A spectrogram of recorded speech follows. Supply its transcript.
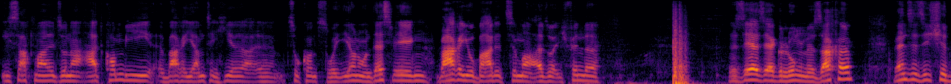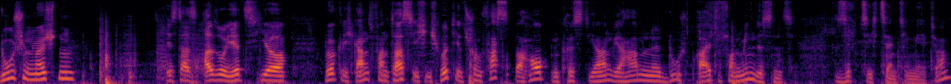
ich sag mal, so eine Art Kombi-Variante hier äh, zu konstruieren. Und deswegen Vario-Badezimmer, also ich finde eine sehr, sehr gelungene Sache. Wenn Sie sich hier duschen möchten, ist das also jetzt hier wirklich ganz fantastisch. Ich würde jetzt schon fast behaupten, Christian, wir haben eine Duschbreite von mindestens 70 cm.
